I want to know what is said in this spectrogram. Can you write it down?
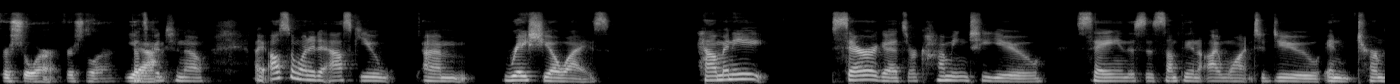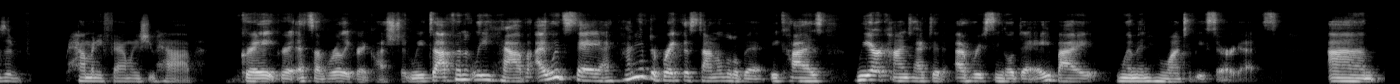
for sure. For sure. Yeah. That's good to know. I also wanted to ask you um, ratio wise, how many surrogates are coming to you saying this is something I want to do in terms of how many families you have? Great, great. That's a really great question. We definitely have. I would say I kind of have to break this down a little bit because we are contacted every single day by women who want to be surrogates um,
